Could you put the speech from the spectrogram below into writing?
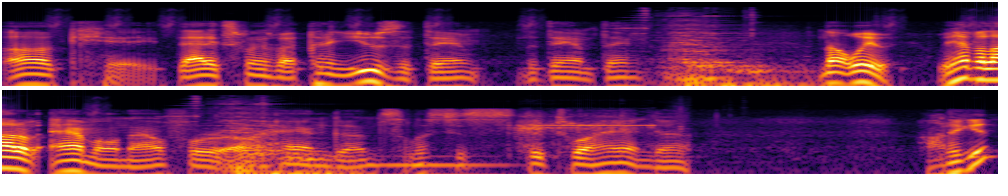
Okay, that explains why I couldn't use the damn the damn thing. No, wait, we have a lot of ammo now for our handgun, so let's just stick to our handgun. Hunnigan?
